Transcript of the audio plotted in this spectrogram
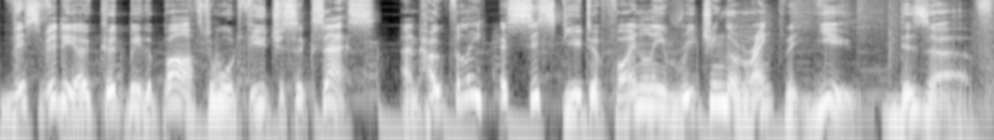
This video could be the path toward future success, and hopefully assist you to finally reaching the rank that you deserve.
